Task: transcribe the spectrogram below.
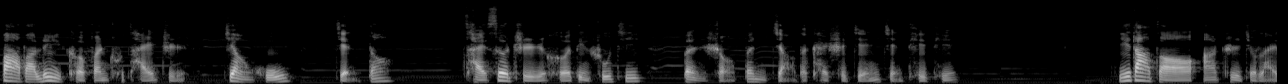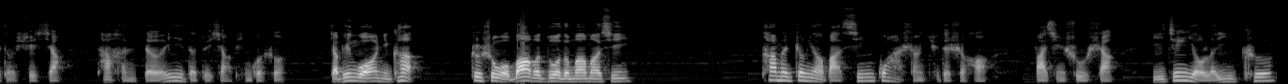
爸爸立刻翻出彩纸、浆糊、剪刀。彩色纸和订书机，笨手笨脚的开始剪剪贴贴。一大早，阿志就来到学校，他很得意的对小苹果说：“小苹果，你看，这是我爸爸做的妈妈心。”他们正要把心挂上去的时候，发现树上已经有了一颗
